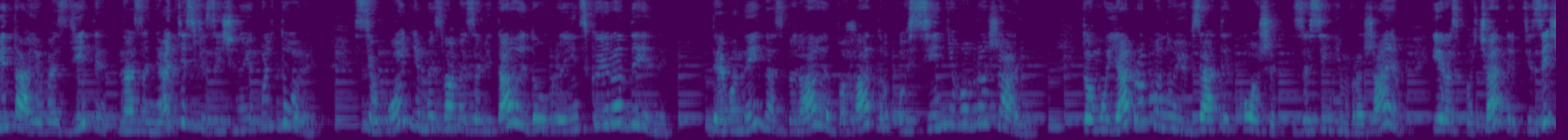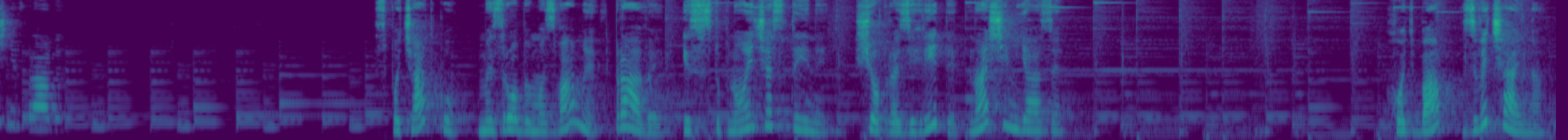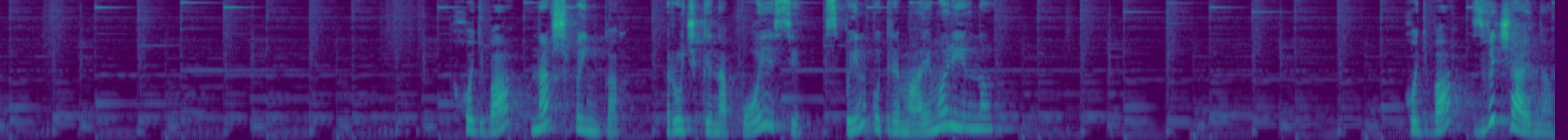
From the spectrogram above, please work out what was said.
Вітаю вас, діти, на занятті з фізичної культури. Сьогодні ми з вами завітали до української родини, де вони назбирали багато осіннього врожаю. Тому я пропоную взяти кошик з осіннім врожаєм і розпочати фізичні вправи. Спочатку ми зробимо з вами вправи із вступної частини, щоб розігріти наші м'язи. Ходьба звичайна. Ходьба на вшпиньках. Ручки на поясі, спинку тримаємо рівно. Ходьба звичайна.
